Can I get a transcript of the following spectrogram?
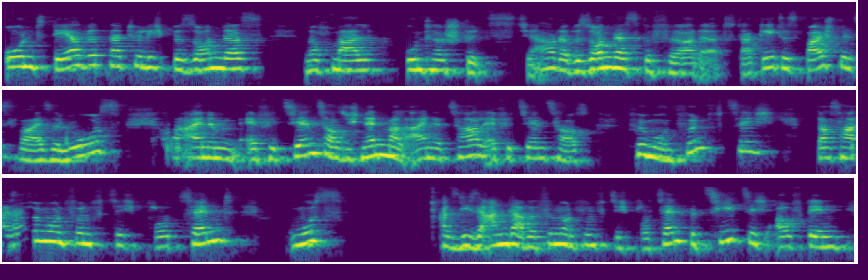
und der wird natürlich besonders nochmal unterstützt, ja, oder besonders gefördert. Da geht es beispielsweise los bei einem Effizienzhaus, ich nenne mal eine Zahl, Effizienzhaus 55. Das heißt, 55 Prozent muss also diese Angabe 55 Prozent bezieht sich auf den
